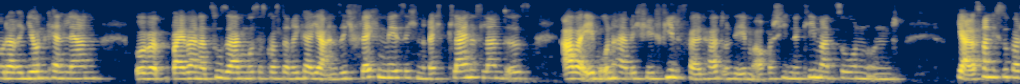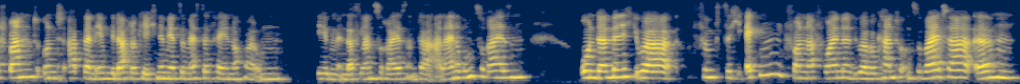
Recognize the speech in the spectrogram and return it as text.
oder Regionen kennenlernen. Wobei man dazu sagen muss, dass Costa Rica ja an sich flächenmäßig ein recht kleines Land ist, aber eben unheimlich viel Vielfalt hat und eben auch verschiedene Klimazonen. Und ja, das fand ich super spannend und habe dann eben gedacht, okay, ich nehme jetzt Semesterferien nochmal, um eben in das Land zu reisen und da alleine rumzureisen. Und dann bin ich über 50 Ecken von einer Freundin über Bekannte und so weiter ähm,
